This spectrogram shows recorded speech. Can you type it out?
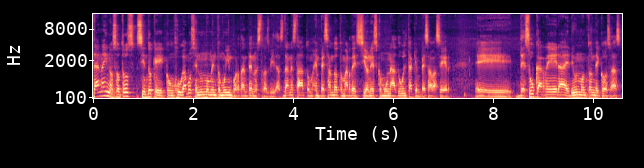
Dana y nosotros siento que conjugamos en un momento muy importante en nuestras vidas. Dana estaba empezando a tomar decisiones como una adulta que empezaba a hacer eh, de su carrera, de un montón de cosas.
